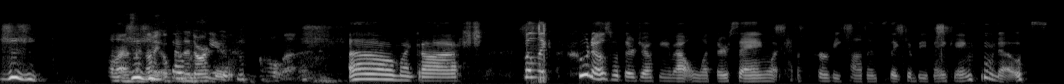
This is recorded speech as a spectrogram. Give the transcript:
Hold on. Let me open So the door. cute. Hold on. Oh my gosh. But like who knows what they're joking about and what they're saying, what kind of pervy comments they could be making. Who knows?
